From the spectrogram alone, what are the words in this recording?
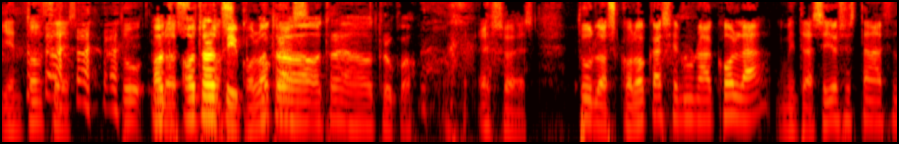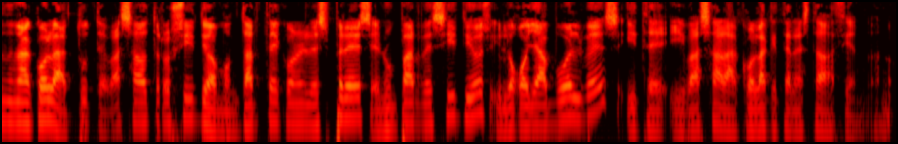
Y entonces tú Ot- los, otro los tip, colocas... otro, otro truco. Eso es. Tú los colocas en una cola, mientras ellos están haciendo una cola, tú te vas a otro sitio a montarte con el express en un par de sitios y luego ya vuelves y te y vas a la cola que te han estado haciendo, ¿no?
